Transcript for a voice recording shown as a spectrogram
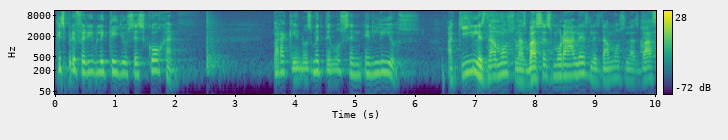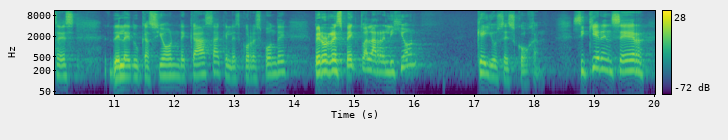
que es preferible que ellos escojan. ¿Para qué nos metemos en, en líos? Aquí les damos las bases morales, les damos las bases de la educación de casa que les corresponde, pero respecto a la religión, que ellos escojan. Si quieren ser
